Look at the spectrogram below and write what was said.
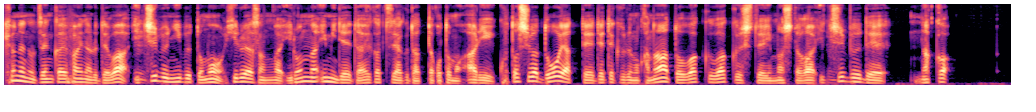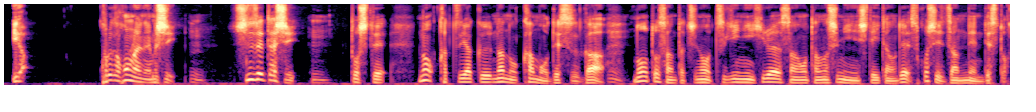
去年の前回ファイナルでは一部二部ともひろやさんがいろんな意味で大活躍だったこともあり今年はどうやって出てくるのかなとワクワクしていましたが一部で中いやこれが本来の MC うん。親善大使。うん。としての活躍なのかもですが、ん。ノートさんたちの次にひろやさんを楽しみにしていたので少し残念ですと。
